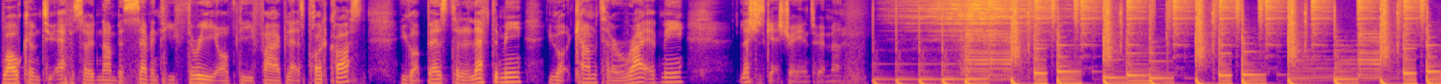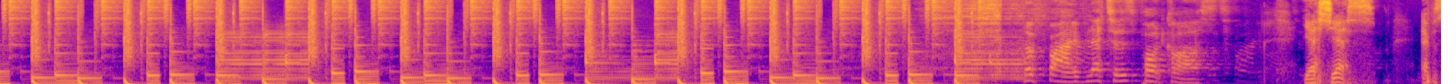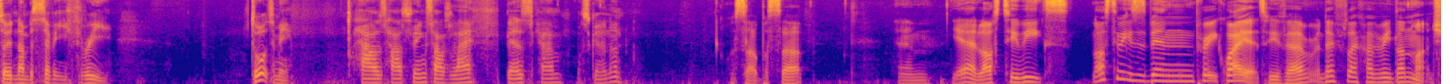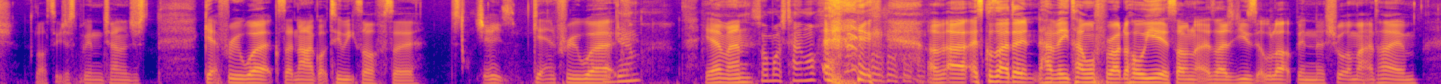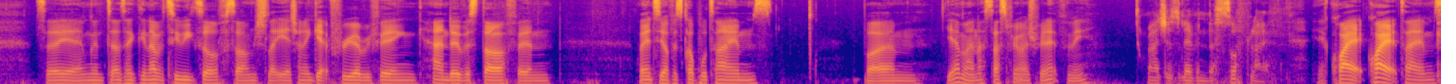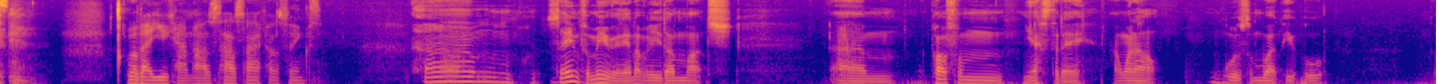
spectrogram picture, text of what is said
Welcome to episode number 73 of the Five Letters podcast. You got Bez to the left of me, you got Cam to the right of me. Let's just get straight into it, man. The Five Letters podcast. Yes, yes. Episode number 73. Talk to me. How's how's things? How's life? Bez, Cam, what's going on? What's up? What's up? Um, yeah, last two weeks. Last two weeks has been pretty quiet. To be fair, I don't feel like I've really done much. Last week just been trying to just get through work. So now I got two weeks off. So Jeez. getting through work. Again? Yeah, man. So much time off? um, uh, it's because I don't have any time off throughout the whole year. So I'm like, so I just use it all up in a short amount of time. So yeah, I'm going to take another two weeks off. So I'm just like, yeah, trying to get through everything, hand over stuff, and went into the office a couple times. But um, yeah, man, that's that's pretty much been it for me. Man, just living the soft life. Yeah, quiet, quiet times. What about you, Cam? How's how's life? How's things? um, same for me, really. I've not really done much. Um, apart from yesterday, I went out with some work people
